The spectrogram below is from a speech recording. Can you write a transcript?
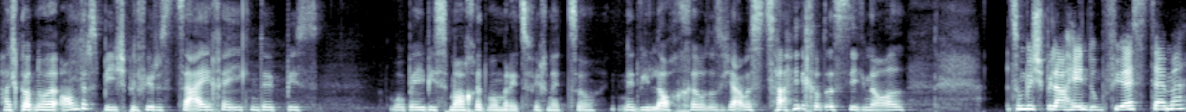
Hast du gerade noch ein anderes Beispiel für ein Zeichen, irgendetwas, wo Babys machen, wo man jetzt vielleicht nicht so, nicht wie lachen oder das ist auch ein Zeichen oder ein Signal? Zum Beispiel auch Hände und Füße zusammen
